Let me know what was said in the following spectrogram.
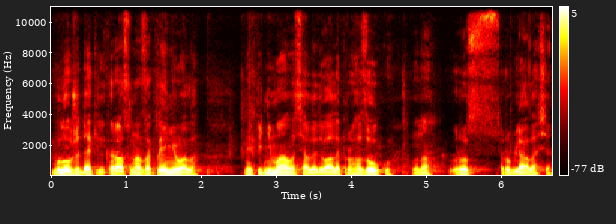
Було вже декілька разів, вона заклинювала, не піднімалася, але давали прогазовку, вона розроблялася.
